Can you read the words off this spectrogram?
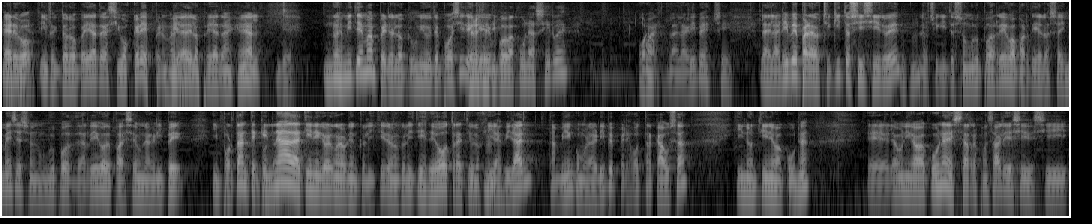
Ergo, infectólogo pediatra, si vos querés, pero en Bien. realidad de los pediatras en general. Bien. No es mi tema, pero lo que único que te puedo decir ¿Pero es este que... tipo de vacuna sirve? ¿O no? ¿Cuál? ¿La de la gripe? Sí. La de la gripe para los chiquitos sí sirve. Los chiquitos son grupo de riesgo a partir de los seis meses, son un grupo de riesgo de padecer una gripe importante, que nada tiene que ver con la bronquiolitis. La bronquiolitis es de otra etiología, es viral, también como la gripe, pero es otra causa y no tiene vacuna. Eh, la única vacuna es ser responsable y decir, si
